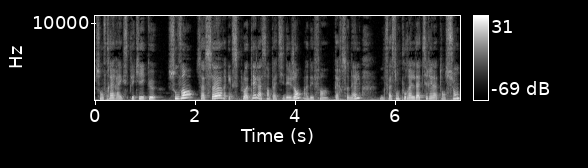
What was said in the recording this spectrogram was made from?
Son frère a expliqué que souvent sa sœur exploitait la sympathie des gens à des fins personnelles, une façon pour elle d'attirer l'attention,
